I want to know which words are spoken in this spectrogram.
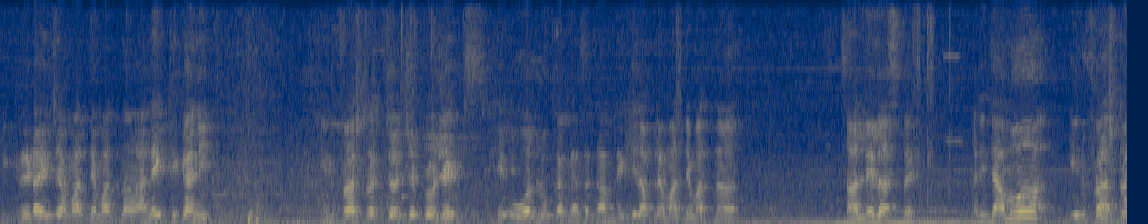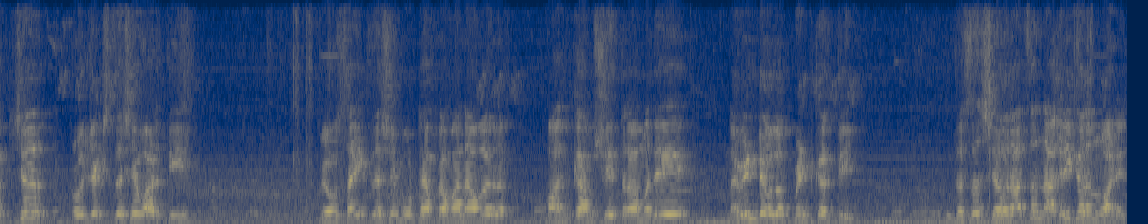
की क्रीडाईच्या माध्यमातून अनेक ठिकाणी इन्फ्रास्ट्रक्चरचे प्रोजेक्ट्स हे ओव्हरलुक करण्याचं काम देखील आपल्या माध्यमातून चाललेलं असतंय. आणि त्यामुळं इन्फ्रास्ट्रक्चर प्रोजेक्ट्स जसे वाढतील व्यावसायिक जसे मोठ्या प्रमाणावर बांधकाम क्षेत्रामध्ये नवीन डेव्हलपमेंट करतील जसं शहराचं नागरीकरण वाढेल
